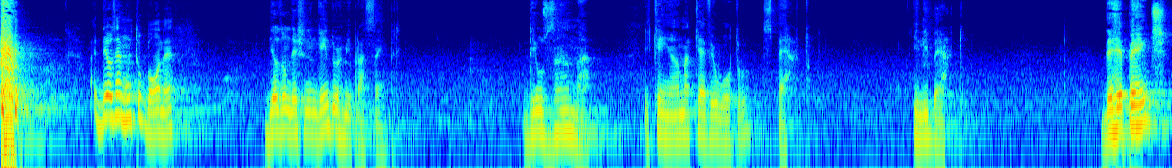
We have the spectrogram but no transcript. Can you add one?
Deus é muito bom, né? Deus não deixa ninguém dormir para sempre. Deus ama. E quem ama quer ver o outro esperto e liberto. De repente,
